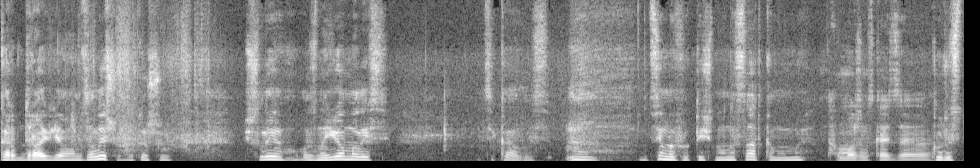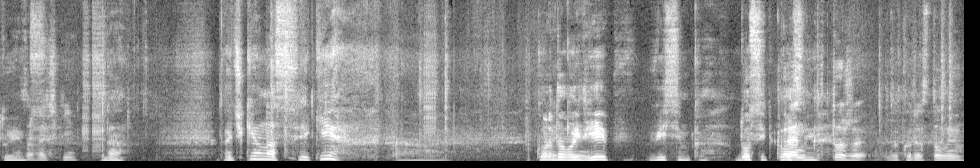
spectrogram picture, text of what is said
Drive я вам залишу, бо то, що пішли, ознайомились, цікавились. Цими фактично насадками ми можемо сказати за, користуємося. за гачки. Да. Очки у нас які? Корда White White вісімка. Досить класні, теж використовуємо.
